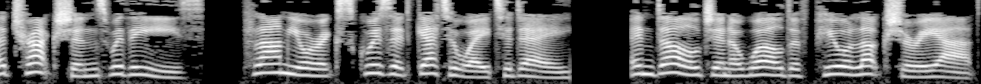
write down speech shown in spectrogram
attractions with ease. Plan your exquisite getaway today. Indulge in a world of pure luxury at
